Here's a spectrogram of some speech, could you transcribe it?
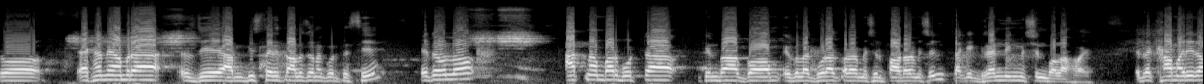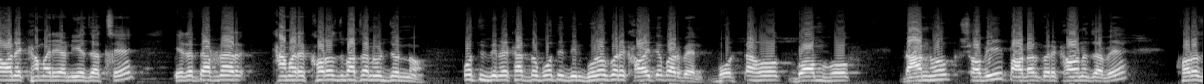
তো এখানে আমরা যে আমি বিস্তারিত আলোচনা করতেছি, এটা হলো আট নাম্বার ভুট্টা কিংবা গম, এগুলা ঘোড়া করার মেশিন পাউডার মেশিন তাকে গ্র্যান্ডিং মেশিন বলা হয়। এটা খামারিরা, অনেক খামারিরা নিয়ে যাচ্ছে। এটাতে আপনার খামারের খরচ বাঁচানোর জন্য প্রতিদিনের খাদ্য প্রতিদিন গুঁড়ো করে খাওয়াইতে পারবেন। ভুট্টা হোক, গম হোক, ধান হোক, সবই পাউডার করে খাওয়ানো যাবে। খরচ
